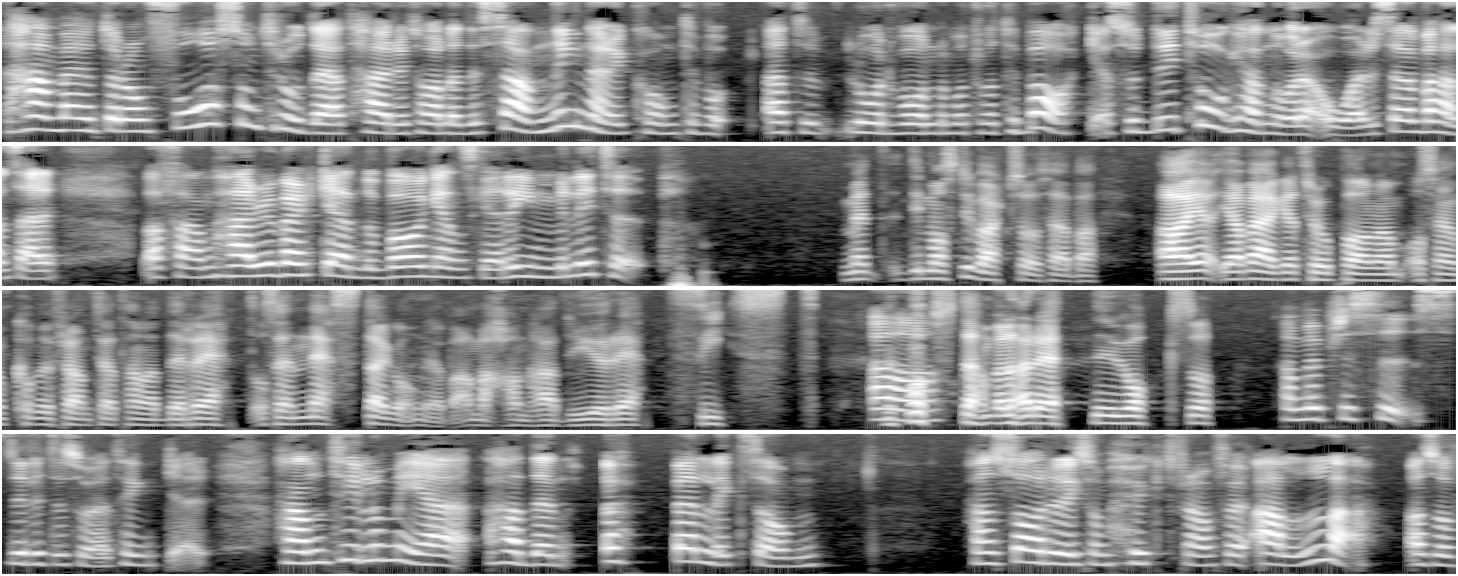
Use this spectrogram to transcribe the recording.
han var en av de få som trodde att Harry talade sanning när det kom till att Lord Voldemort var tillbaka. Så det tog han några år. Sen var han så här, vad fan, Harry verkar ändå vara ganska rimlig typ. Men det måste ju varit så, så här bara, ah, jag, jag vägrar tro på honom och sen kom det fram till att han hade rätt och sen nästa gång jag bara, men han hade ju rätt sist. Då Ja. måste han väl ha rätt nu också. Ja men precis, det är lite så jag tänker. Han till och med hade en öppen liksom, han sa det liksom högt framför alla. Alltså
